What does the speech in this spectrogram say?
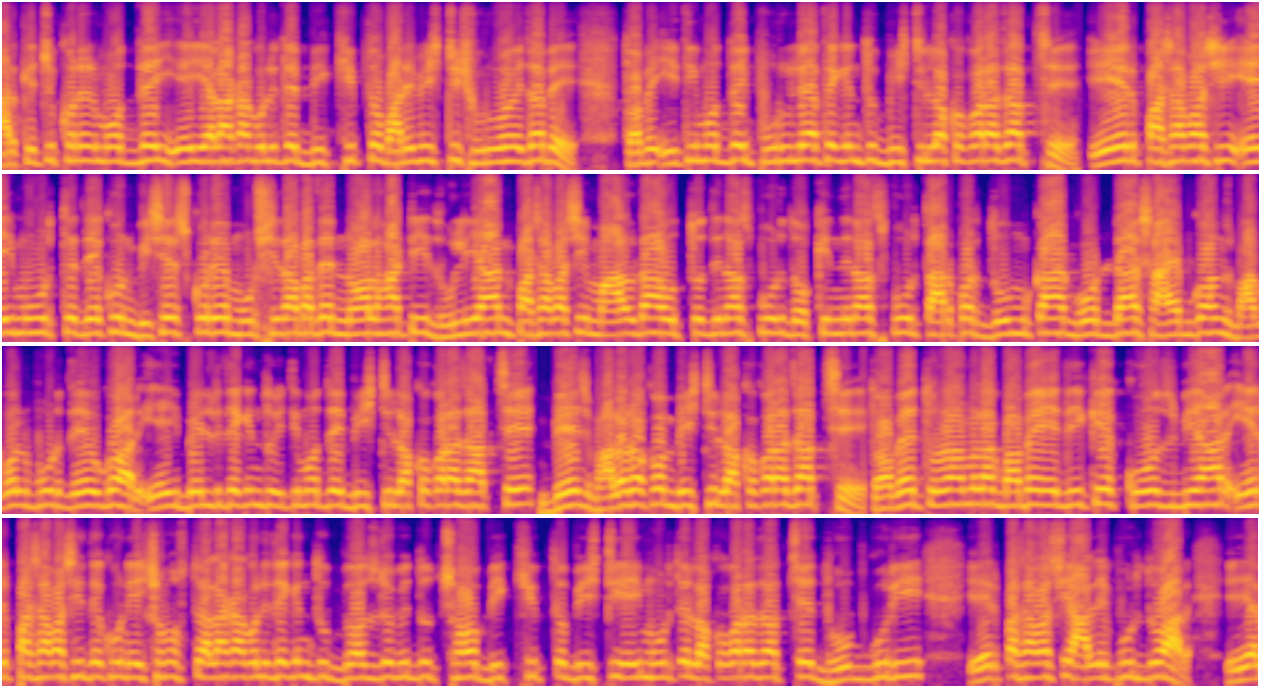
আর কিছুক্ষণের মধ্যেই এই এলাকাগুলিতে বিক্ষিপ্ত ভারী বৃষ্টি শুরু হয়ে যাবে। তবে ইতিমধ্যেই পুরুলিয়াতে কিন্তু বৃষ্টি লক্ষ্য করা যাচ্ছে। এর পাশাপাশি এই মুহূর্তে দেখুন, বিশেষ করে মুর্শিদাবাদের নলহাটি, ধুলিয়ান, পাশাপাশি মালদা, উত্তর দিনাজপুর, দক্ষিণ দিনাজপুর, তারপর দুমকা, গোড্ডা, সাহেবগঞ্জ, ভাগলপুর দেওঘর এই বেলটিতে কিন্তু ইতিমধ্যেই বৃষ্টি লক্ষ্য করা যাচ্ছে। বেশ ভালো রকম বৃষ্টি লক্ষ্য করা যাচ্ছে। তবে তুলনামূলকভাবে এদিকে কোচবিহার, এর পাশাপাশি দেখুন, এই সমস্ত এলাকাগুলিতে কিন্তু বজ্রবিদ্যুৎ সহ বিক্ষিপ্ত বৃষ্টি এই মুহূর্তে লক্ষ্য করা যাচ্ছে। ধূপগুড়ি, এর পাশাপাশি আলিপুরদুয়ার, এই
